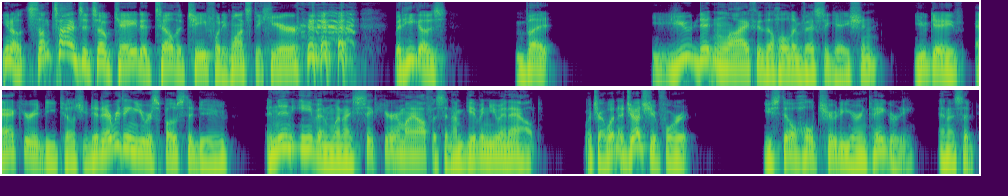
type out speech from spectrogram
"You know, sometimes it's okay to tell the chief what he wants to hear." but he goes, "But you didn't lie through the whole investigation. You gave accurate details. You did everything you were supposed to do. And then, even when I sit here in my office and I'm giving you an out, which I wouldn't have judged you for it, you still hold true to your integrity. And I said,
